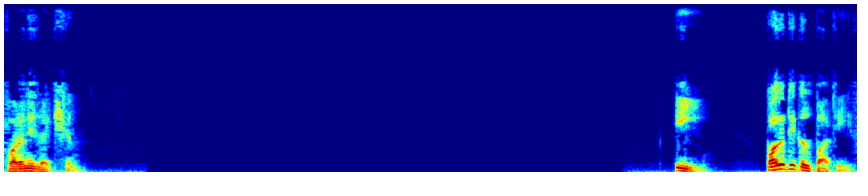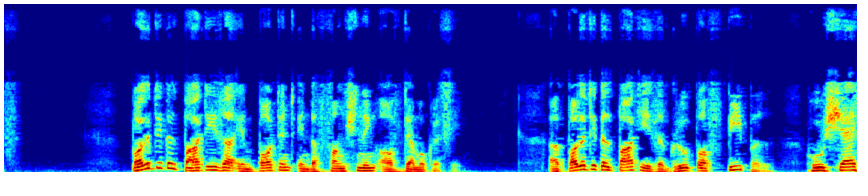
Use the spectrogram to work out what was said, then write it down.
for an election. E. Political parties Political parties are important in the functioning of democracy. A political party is a group of people who share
